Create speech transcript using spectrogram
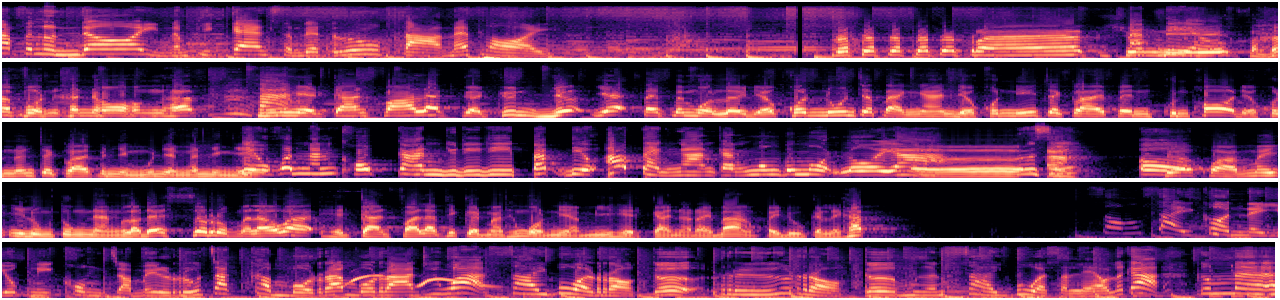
นับสนุนโดย น้ำพริกแกงสำเร็จรูปตาแม่พลอย แป๊บแป๊บแป๊บแป๊บแป๊บแป๊บช่วงนี้ฟ้าฝนขนองครับ ค่ะมีเหตุการณ์ฟ้าแลบเกิดขึ้นเยอะแยะเต็มไปหมดเลย เดี๋ยวคนนู้นจะแต่งงาน เดี๋ยวคนนี้จะกลายเป็นคุณพ่อ เดี๋ยวคนนั้นจะกลายเป็นอย่างงู้นอย่างนั้นอย่างนี้ เดี๋ยวคนนั้นคบกันอยู่ดีๆ แป๊บเดียว อ้าวแต่งงานกันงงไปหมดเลยอะ เออดูสิ อะเออ เพื่อความไม่อีลุงตุงหนัง เราได้สรุปมาแล้วว่าเหตุการณ์ฟ้าแลบที่เกิดมาทั้งหมดเนี่ยมีเหตุการณ์อะไรบ้างไปดูกันเลยครับ สัยคนในยุคนี้คงจะไม่รู้จักคำโบราณโบราณที่ว่าสายบัวรอเกอร์ หรือรอเกอร์เหมือนสายบัวซะแล้วละค่ะ ก็แม้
